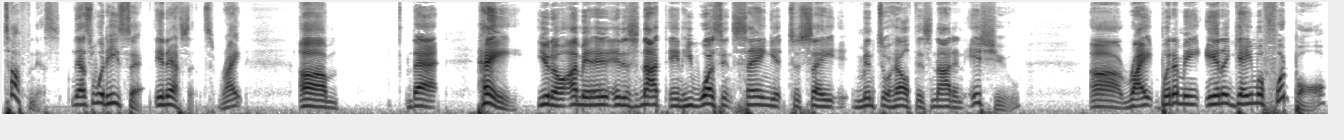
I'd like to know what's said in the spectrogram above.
toughness. That's what he said, in essence, right? Um, that, hey, you know, I mean, it, it is not, and he wasn't saying it to say mental health is not an issue, uh, right? But I mean, in a game of football,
